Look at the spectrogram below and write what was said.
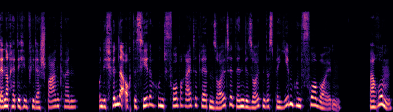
dennoch hätte ich ihm viel ersparen können. Und ich finde auch, dass jeder Hund vorbereitet werden sollte, denn wir sollten das bei jedem Hund vorbeugen. Warum?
